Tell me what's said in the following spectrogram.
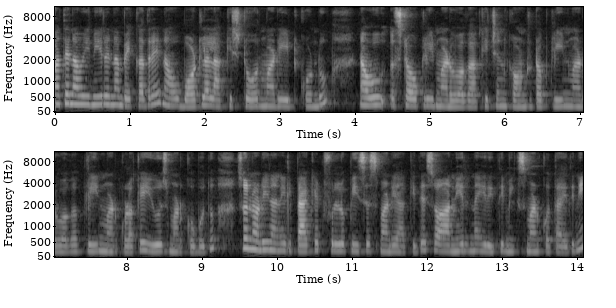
ಮತ್ತು ನಾವು ಈ ನೀರನ್ನು ಬೇಕಾದರೆ ನಾವು ಬಾಟ್ಲಲ್ಲಿ ಹಾಕಿ ಸ್ಟೋರ್ ಮಾಡಿ ಇಟ್ಕೊಂಡು ನಾವು ಸ್ಟವ್ ಕ್ಲೀನ್ ಮಾಡುವಾಗ, ಕಿಚನ್ ಕೌಂಟರ್ ಟಾಪ್ ಕ್ಲೀನ್ ಮಾಡುವಾಗ ಕ್ಲೀನ್ ಮಾಡ್ಕೊಳ್ಳೋಕ್ಕೆ ಯೂಸ್ ಮಾಡ್ಕೋಬೋದು. ಸೊ ನೋಡಿ ನಾನು ಇಲ್ಲಿ ಪ್ಯಾಕೆಟ್ ಫುಲ್ಲು ಪೀಸಸ್ ಮಾಡಿ ಹಾಕಿದ್ದೆ. ಸೊ ಆ ನೀರನ್ನ ಈ ರೀತಿ ಮಿಕ್ಸ್ ಮಾಡ್ಕೋತಾ ಇದ್ದೀನಿ.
